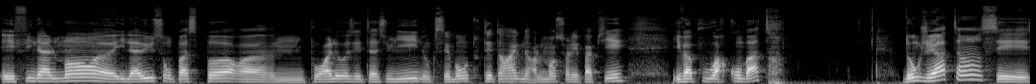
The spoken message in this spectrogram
Et finalement, euh, il a eu son passeport euh, pour aller aux États-Unis. Donc c'est bon, tout est en règle normalement sur les papiers. Il va pouvoir combattre. Donc j'ai hâte, hein, c'est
